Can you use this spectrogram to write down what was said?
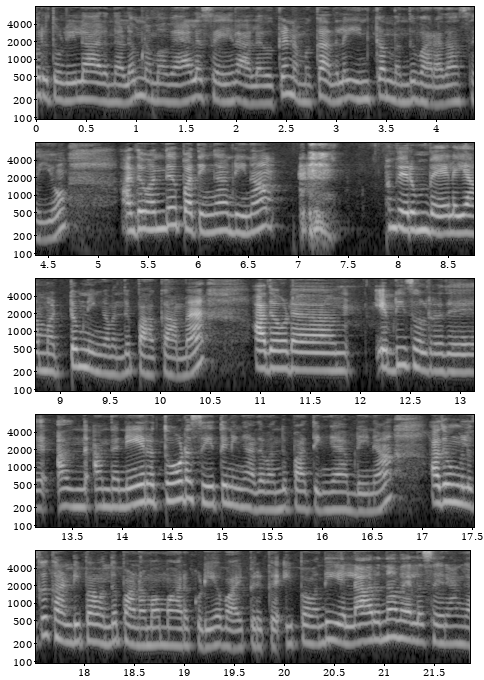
ஒரு தொழிலாக இருந்தாலும் நம்ம வேலை செய்கிற அளவுக்கு நமக்கு அதில் இன்கம் வந்து வரதான் செய்யும். அது வந்து பார்த்திங்க அப்படின்னா வெறும் வேலையாக மட்டும் நீங்கள் வந்து பார்க்காம அதோட எப்படி சொல்கிறது அந்த அந்த நேரத்தோடு சேர்த்து நீங்கள் அதை வந்து பார்த்தீங்க அப்படின்னா அது உங்களுக்கு கண்டிப்பாக வந்து பணமாக மாறக்கூடிய வாய்ப்பு இருக்குது இப்போ வந்து எல்லோரும் தான் வேலை செய்கிறாங்க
